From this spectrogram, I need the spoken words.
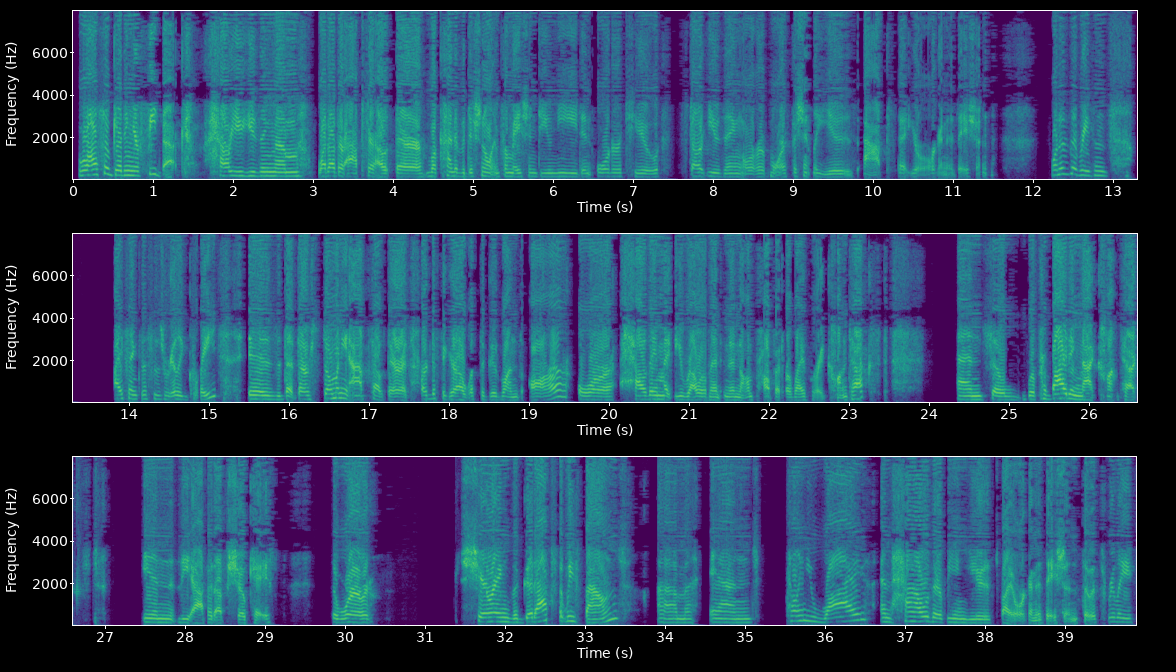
We're also getting your feedback. How are you using them? What other apps are out there? What kind of additional information do you need in order to start using or more efficiently use apps at your organization? One of the reasons I think this is really great is that there are so many apps out there, it's hard to figure out what the good ones are or how they might be relevant in a nonprofit or library context. And so we're providing that context in the App It Up showcase. So we're sharing the good apps that we found um, and telling you why and how they're being used by organizations. So it's really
